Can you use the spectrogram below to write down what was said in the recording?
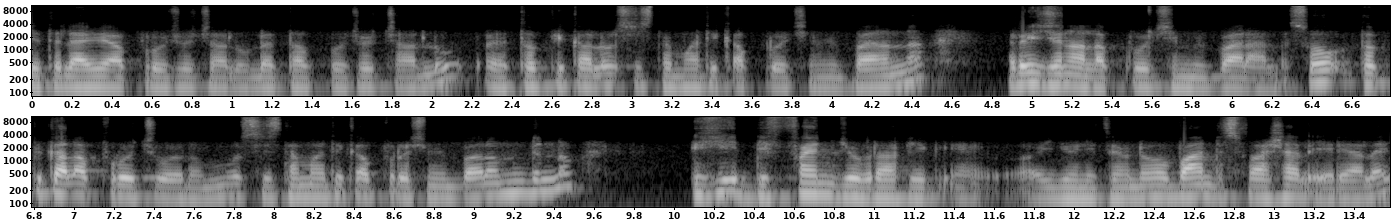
የተለያዩ approach ኦች አሉ። ሁለት approach ኦች አሉ። topical or systematic approach የሚባል እና regional approach የሚባል አለ። so topical approach ወይ ደግሞ systematic approach የሚባለው ምንድን ነው? ይሄ define geographic unit ወይም ደግሞ በአንድ spatial area ላይ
